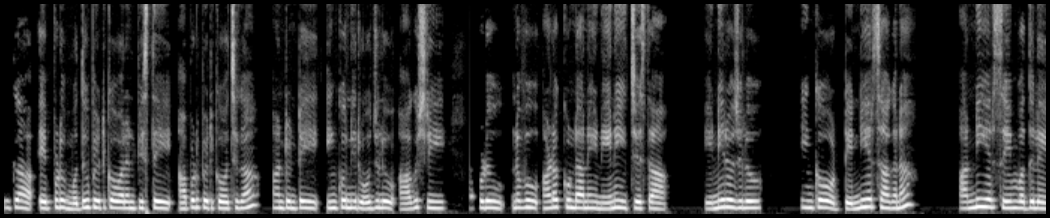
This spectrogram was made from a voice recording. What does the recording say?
ఇక ఎప్పుడు ముద్దుకు పెట్టుకోవాలనిపిస్తే అప్పుడు పెట్టుకోవచ్చుగా అంటుంటే ఇంకొన్ని రోజులు ఆగుశ్రీ అప్పుడు నువ్వు అడగకుండానే నేనే ఇచ్చేస్తా. ఎన్ని రోజులు? ఇంకో టెన్ ఇయర్స్ ఆగనా? అన్ని ఇయర్స్ ఏం వద్దులే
